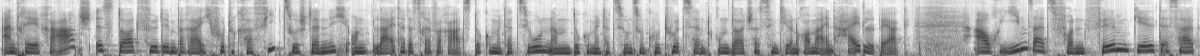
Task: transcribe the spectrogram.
André Ratsch ist dort für den Bereich Fotografie zuständig und Leiter des Referats Dokumentation am Dokumentations- und Kulturzentrum Deutscher Sinti und Roma in Heidelberg. Auch jenseits von Film gilt deshalb,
